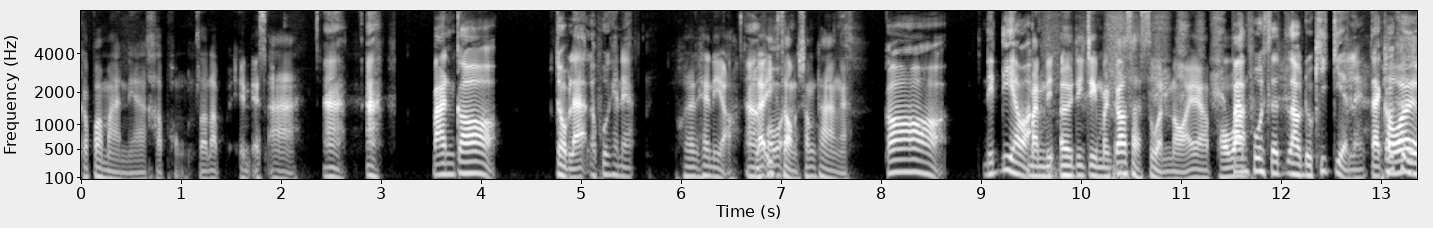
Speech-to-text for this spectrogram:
ก็ประมาณเนี้ยครับผมสำหรับ NSR อะอะบ้านก็ จบแล้วเราพูดแค่เนี้ยเพื่อแค่นี้เหรออ่าแล้วอีเพกราะ สองช่องทางอะก็นิดเดียวอะมันเออจริง ๆ มันก็สัดส่วนน้อยอะครับเพราะว่า บ้านพูดซะเราดูขี้เกียจเลย แต่เพก็ราะว่าคือ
